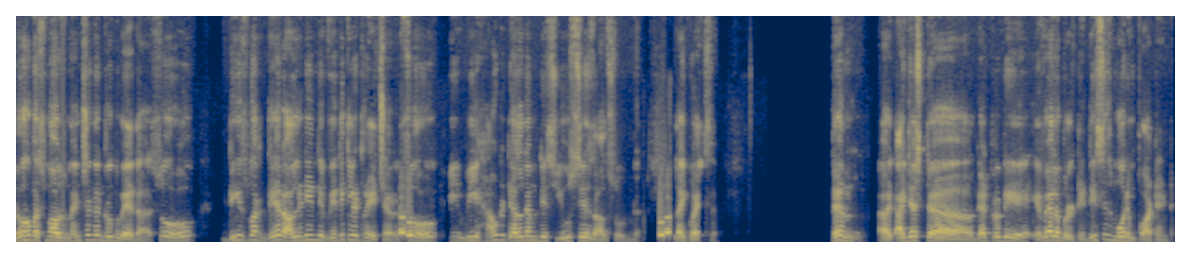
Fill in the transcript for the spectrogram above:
Lohabhasma was mentioned in Rigveda. So these were there already in the Vedic literature. So we, we have to tell them this usage also. Likewise. Then I, I just uh, get to the availability. This is more important.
